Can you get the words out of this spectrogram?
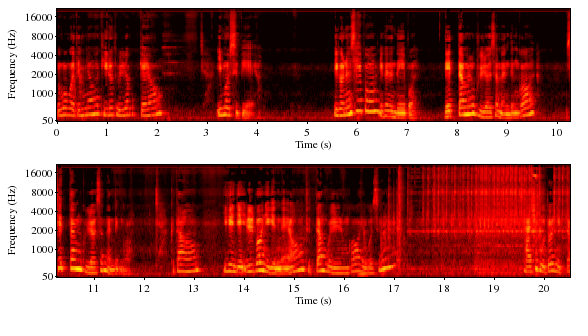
요거거든요. 뒤로 돌려볼게요. 자, 이 모습이에요. 이거는 세번 이거는 네번네 땀을 굴려서 만든 거세 땀 굴려서 만든 거자그 다음 이게 이제 1번이겠네요. 두 땀 굴리는 거 이것은 45도니까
